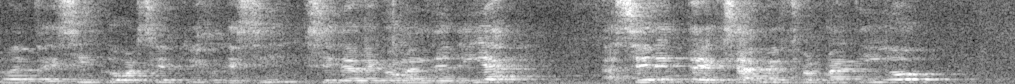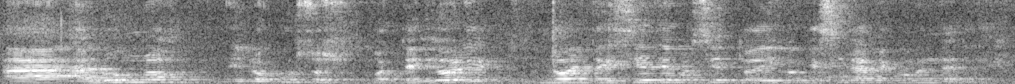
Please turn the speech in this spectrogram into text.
95% dijo que sí. Y se le recomendaría hacer este examen formativo a alumnos en los cursos posteriores, 97% dijo que sí la recomendaría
